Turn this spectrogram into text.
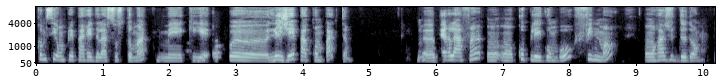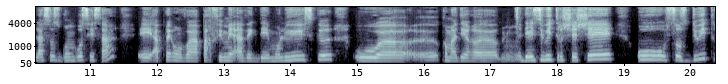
comme si on préparait de la sauce tomate, mais qui est un peu léger, pas compact. Euh, vers la fin, on, on coupe les gombos finement. On rajoute dedans la sauce gombo, c'est ça. Et après, on va parfumer avec des mollusques ou euh, comment dire euh, des huîtres séchées ou sauce d'huître.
